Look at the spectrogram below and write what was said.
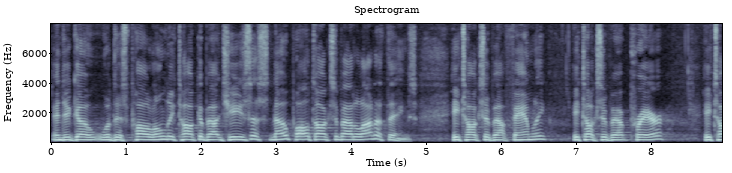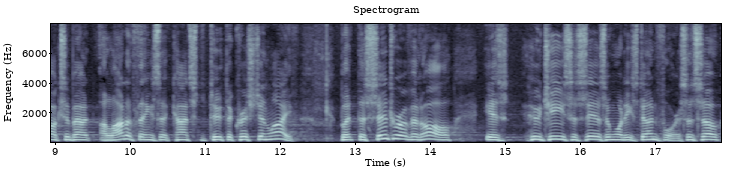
And you go, well, does Paul only talk about Jesus? No, Paul talks about a lot of things. He talks about family, he talks about prayer, he talks about a lot of things that constitute the Christian life. But the center of it all is who Jesus is and what he's done for us. And so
